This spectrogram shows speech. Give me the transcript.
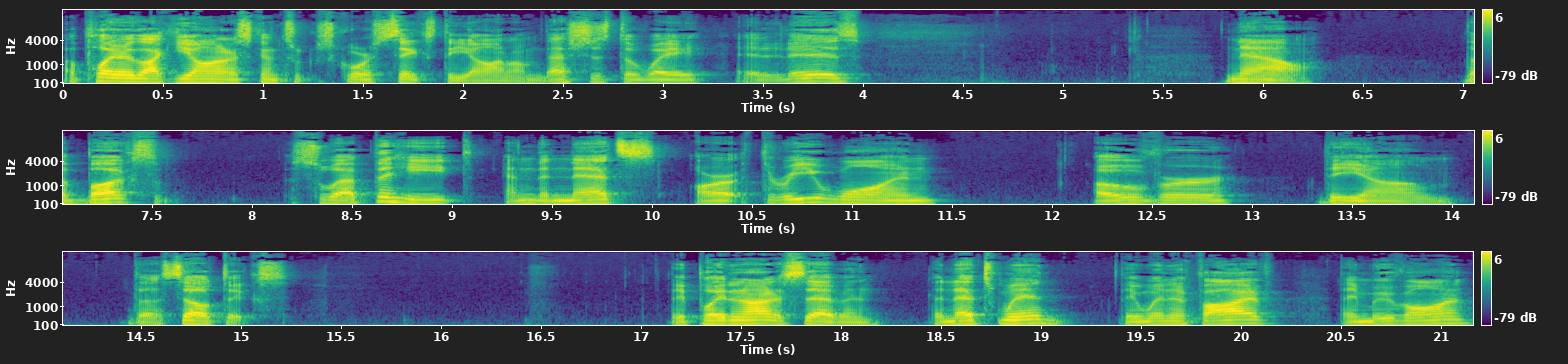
a player like Giannis can score 60 on them. That's just the way it is. Now, the Bucks swept the Heat, and the Nets are 3 1 over the um the Celtics. They played tonight at 7. The Nets win. They win in five. They move on.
